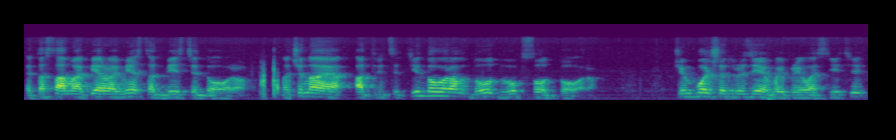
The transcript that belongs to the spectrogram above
Это самое первое место 200 долларов. Начиная от 30 долларов до 200 долларов. Чем больше друзей вы пригласите,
